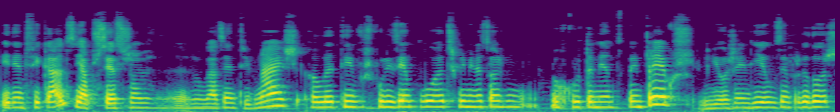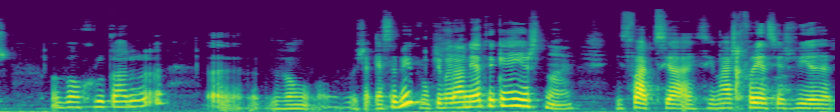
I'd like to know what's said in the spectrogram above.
identificados e há processos julgados em tribunais relativos, por exemplo, a discriminações no recrutamento para empregos. E hoje em dia os empregadores vão recrutar, eh, vão, é sabido, vão primeiro à net ver quem é este, não é? E, de facto, se há, se mais referências via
